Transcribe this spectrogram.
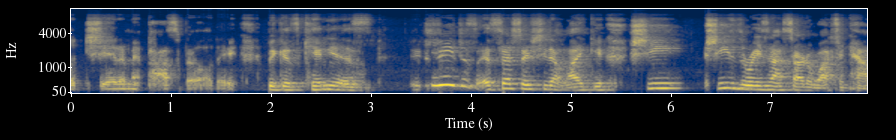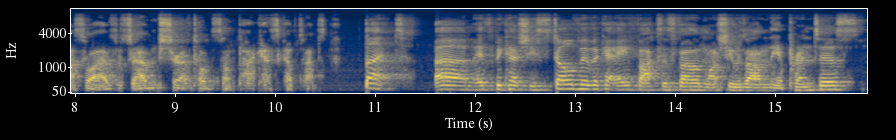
legitimate possibility. Because Kenya is she just especially if she don't like you she she's the reason i started watching housewives which i'm sure i've told this on podcast a couple times but um, it's because she stole Vivica A. Fox's phone while she was on The Apprentice,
